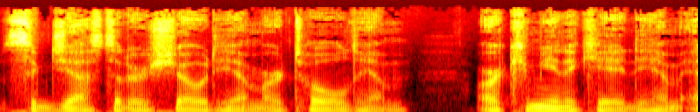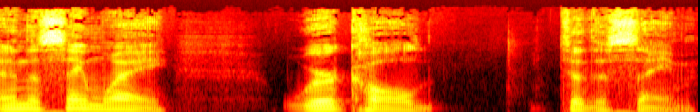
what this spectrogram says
suggested or showed him or told him or communicated to him and in the same way we're called to the same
